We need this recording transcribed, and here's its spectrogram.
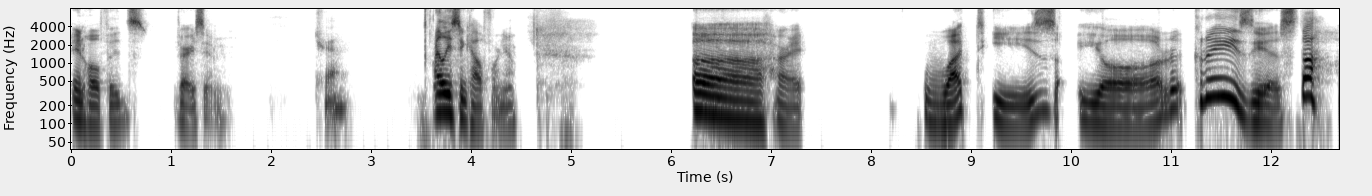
in Whole Foods very soon, True. at least in California. Uh, all right. What is your craziest?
